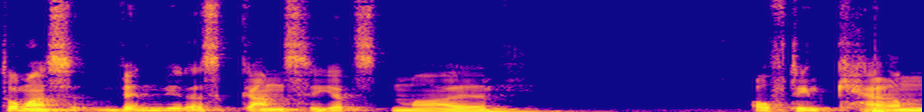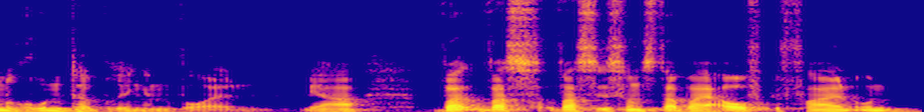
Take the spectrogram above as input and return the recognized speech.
Thomas, wenn wir das Ganze jetzt mal auf den Kern runterbringen wollen, Ja, was, was ist uns dabei aufgefallen und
